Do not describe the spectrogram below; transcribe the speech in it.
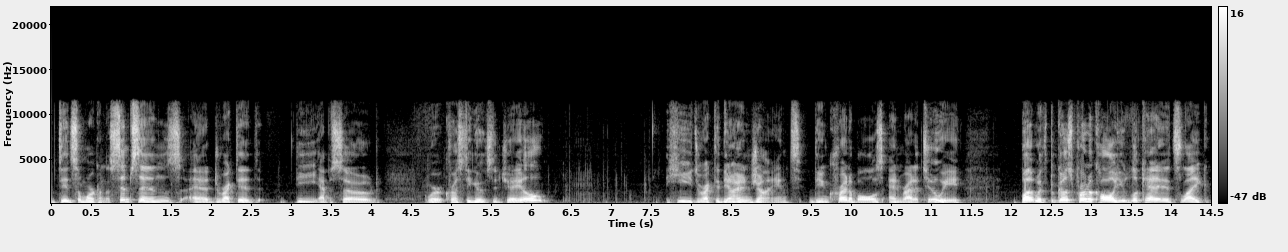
did some work on The Simpsons, uh, directed the episode where Krusty goes to jail he directed The Iron Giant, The Incredibles, and Ratatouille. But with Ghost Protocol, you look at it, it's like,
